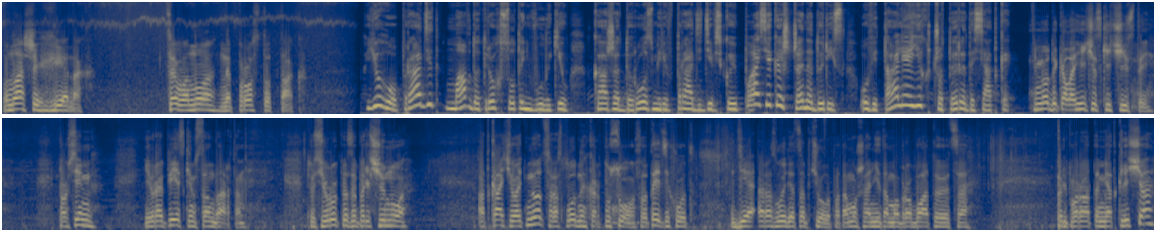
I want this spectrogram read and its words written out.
у наших генах. Це воно не просто так. Його прадід мав до трьох сотень вуликів. Каже, до розмірів прадідівської пасіки ще не доріс. У Віталія їх чотири десятки. Мед экологически чистый по всем европейским стандартам. То есть в Европе запрещено откачивать мед с расплодных корпусов, с вот этих вот, где разводятся пчелы, потому что они там обрабатываются препаратами от клеща.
